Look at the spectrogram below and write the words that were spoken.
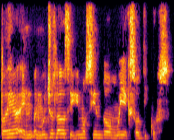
todavía en, muchos lados seguimos siendo muy exóticos.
